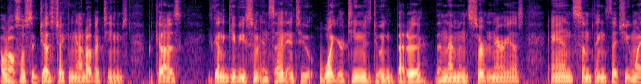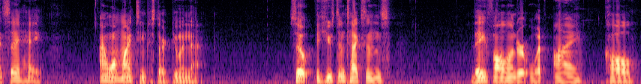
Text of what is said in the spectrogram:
I would also suggest checking out other teams because it's going to give you some insight into what your team is doing better than them in certain areas and some things that you might say, hey, I want my team to start doing that. So the Houston Texans they fall under what I call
